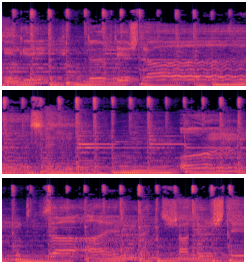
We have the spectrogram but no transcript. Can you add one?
ging ich durch die Straßen und sah einen Schatten stehen.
